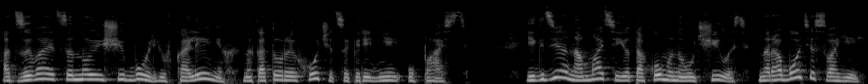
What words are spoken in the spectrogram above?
отзывается ноющей болью в коленях, на которые хочется перед ней упасть. И где она, мать ее, такому научилась? На работе своей?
